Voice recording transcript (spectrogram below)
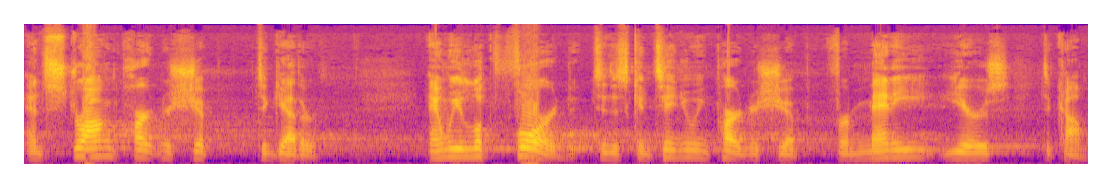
and strong partnership together. And we look forward to this continuing partnership for many years to come.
